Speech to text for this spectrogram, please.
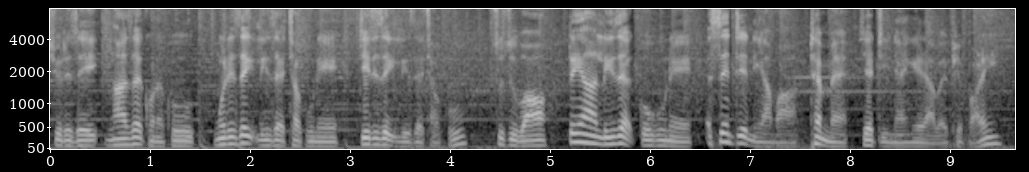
ရွှေတံစိတ်58ခုငွေတံစိတ်46ခုနဲ့ကြေးတံစိတ်46ခုစုစုပေါင်း149ခုနဲ့အဆင့်1နေရာမှာထပ်မံရပ်တည်နိုင်ခဲ့တာပဲဖြစ်ပါတယ်။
